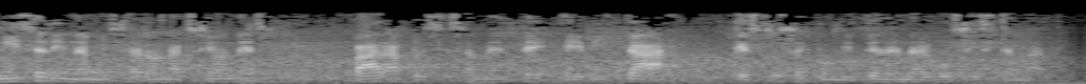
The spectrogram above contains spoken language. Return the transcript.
ni se dinamizaron acciones para precisamente evitar que esto se convirtiera en algo sistemático.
